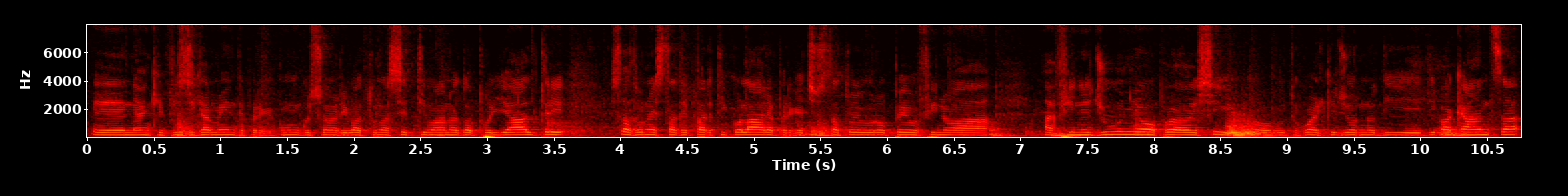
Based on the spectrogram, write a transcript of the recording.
e neanche fisicamente perché comunque sono arrivato una settimana dopo gli altri, è stata un'estate particolare perché c'è stato l'europeo fino a, a, fine giugno, poi sì, ho avuto qualche giorno di, di vacanza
